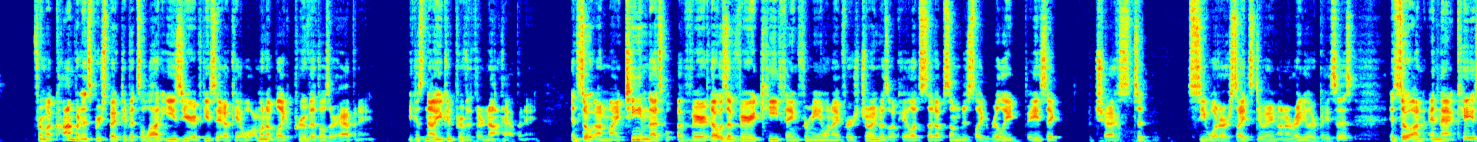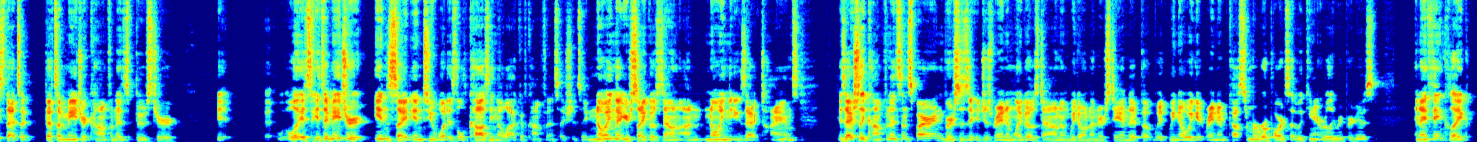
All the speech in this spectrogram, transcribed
from a confidence perspective, it's a lot easier if you say, okay, well I'm going to like prove that those are happening because now you can prove that they're not happening. And so on my team, that's a very that was a very key thing for me when I first joined was okay, let's set up some just like really basic checks to see what our site's doing on a regular basis. And so on in that case, that's a that's a major confidence booster. It, well, it's it's a major insight into what is causing the lack of confidence, I should say. Knowing that your site goes down on knowing the exact times is actually confidence inspiring versus it just randomly goes down and we don't understand it, but we, we know we get random customer reports that we can't really reproduce. And I think like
